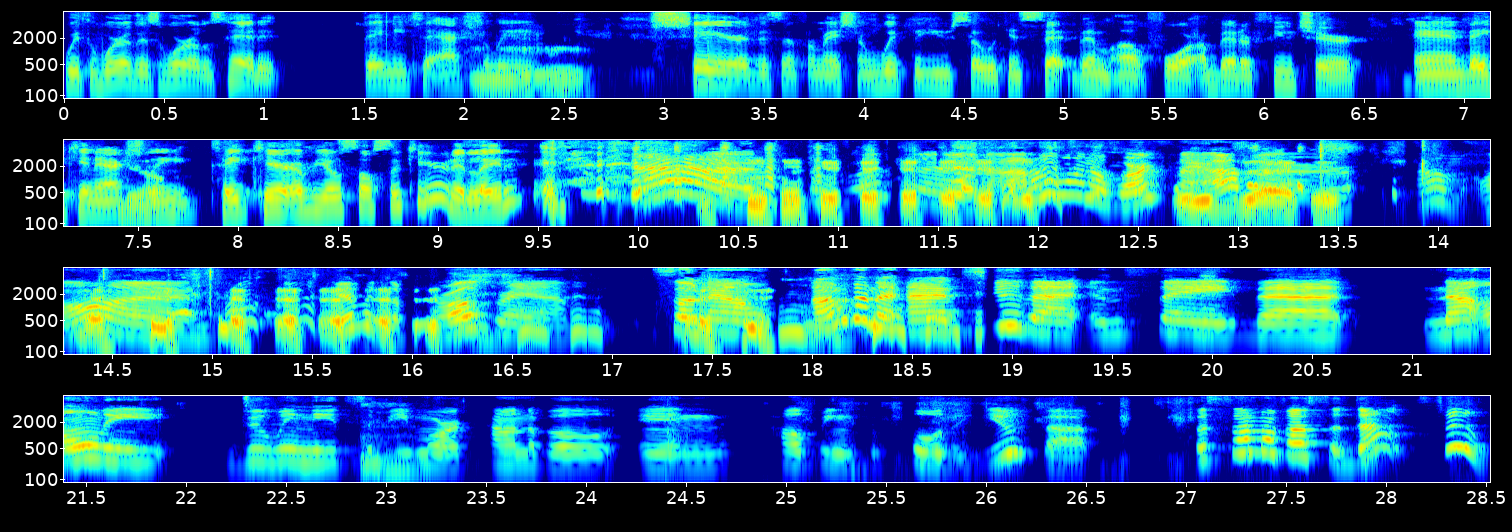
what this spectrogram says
with where this world is headed, they need to actually mm-hmm. share this information with the youth so we can set them up for a better future and they can actually yep. take care of your social security, lady. I don't want to work forever. Exactly. Come on. Give it the program. So now I'm going to add to that and say that not only do we need to be more accountable in helping to pull the youth up, but some of us adults too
